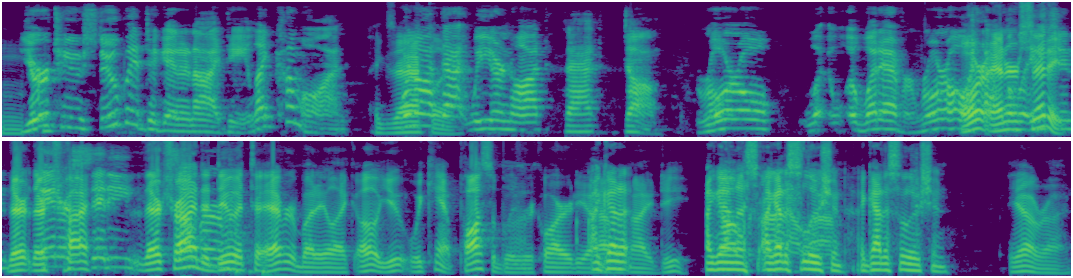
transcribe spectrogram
Mhm. You're too stupid to get an ID. Like, come on. Exactly. We're not that. We are not that dumb. Rural, wh- wh- whatever. Rural or inner city. They're they're trying they're trying to do it to everybody. Like, oh, you we can't possibly require you to I have gotta- an ID. I got Oh, an, I got a solution. I got a solution. Yeah, Ryan.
